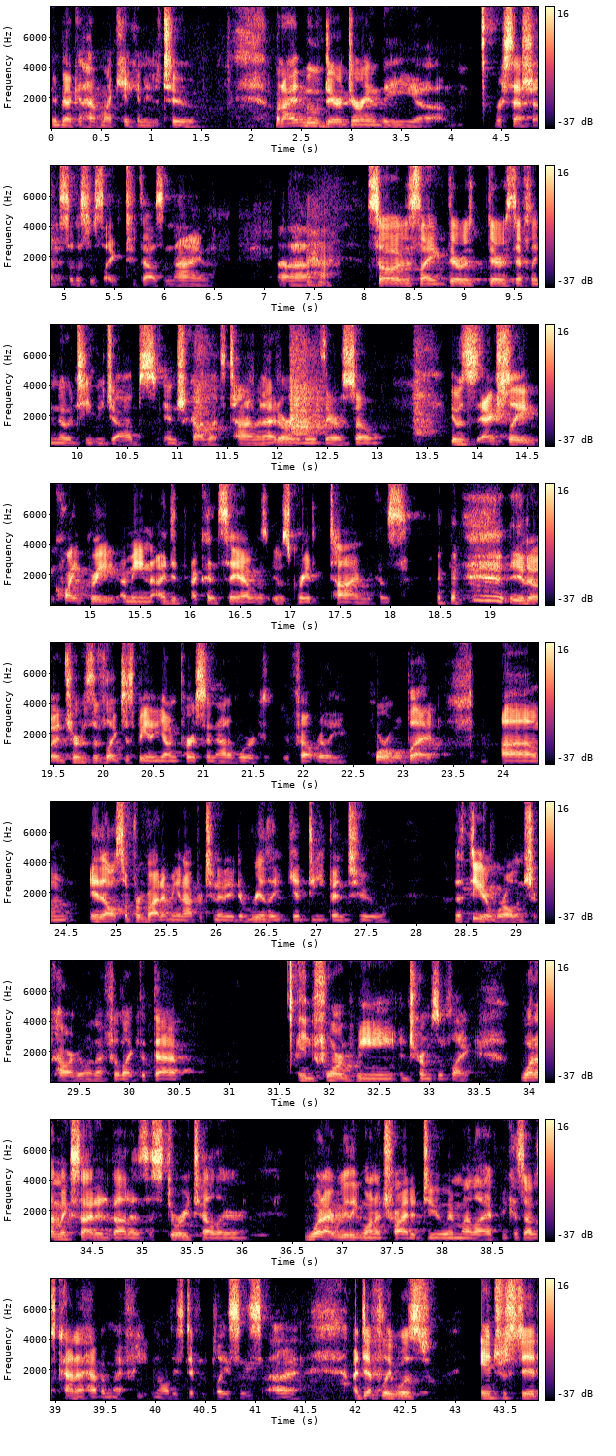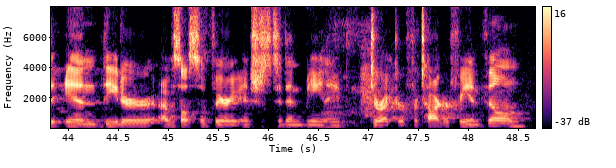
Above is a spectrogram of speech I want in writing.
Maybe I can have my cake and eat it too. But I had moved there during the um, recession. So this was like 2009. Uh, uh-huh. So it was like there was there was definitely no TV jobs in Chicago at the time, and I'd already moved there. So it was actually quite great. I mean, I did I couldn't say I was it was great at the time because you know in terms of like just being a young person out of work, it felt really horrible. But um, it also provided me an opportunity to really get deep into the theater world in Chicago, and I feel like that that informed me in terms of like what I'm excited about as a storyteller what I really want to try to do in my life because I was kind of having my feet in all these different places. I, I definitely was interested in theater. I was also very interested in being a director of photography and film.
